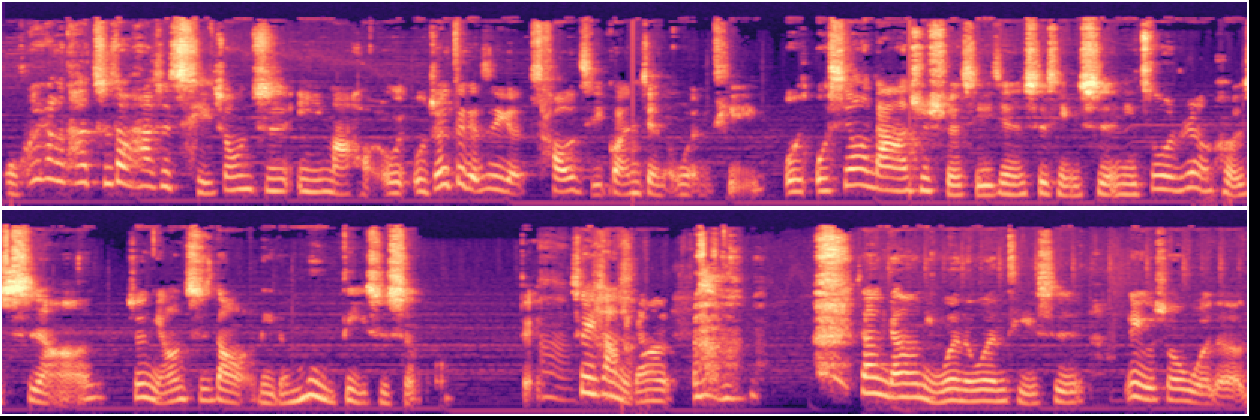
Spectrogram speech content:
我会让他知道他是其中之一嘛。好了，我我觉得这个是一个超级关键的问题。我我希望大家去学习一件事情，是你做任何事啊，就是你要知道你的目的是什么。对，所以像你刚刚，像刚刚你问的问题是，例如说我的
